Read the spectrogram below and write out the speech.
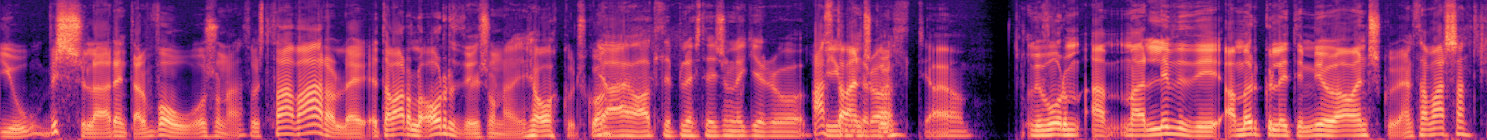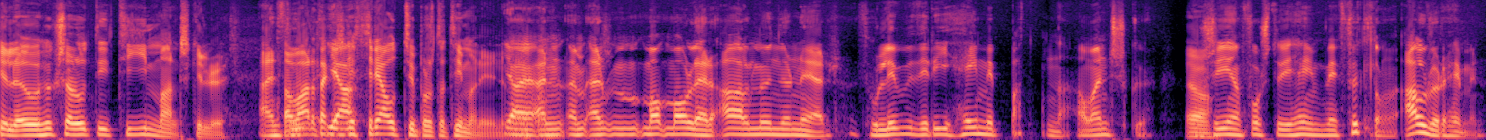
jú, vissulega reyndar vó og svona, veist, það var alveg þetta var alveg orðið svona hjá okkur, sko já, já, allir Playstation leikir og bíómyndir og allt, já, já, við vorum, að, maður lifði að mörguleiti mjög á ensku, en það var samt skilur þú hugsaður út í tíman, skilur En það var þetta já, kannski 30% af tímaninu Já, já, en, en, en má- málið er, aðalmunurinn er þú lifðir í heimi batna á ensku Já. og síðan fórstu í heim við fullónu, alvöru heiminn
